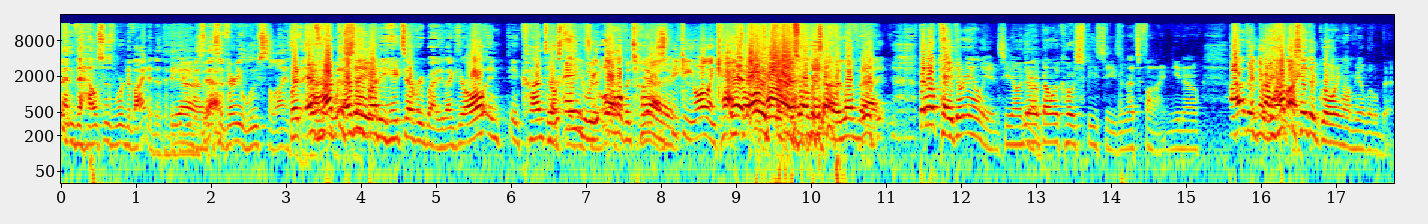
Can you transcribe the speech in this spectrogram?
and the houses were divided at the beginning. Yeah. It's, it's Yeah. a very loose alliance. But every, have to say- everybody hates everybody. Like they're all in, in contest. They're angry other. all the time. Yeah. Speaking all in cats. Yeah, all all the the time. all the time. I love that. but okay, they're aliens, you know, and they're Yeah. a bellicose species, and that's fine, you know. I, And I have to say they're growing on me a little bit.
